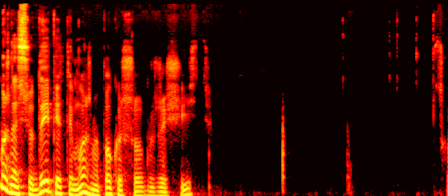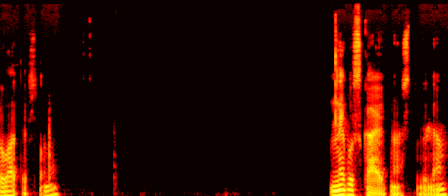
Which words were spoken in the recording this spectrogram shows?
Можна сюди піти, можна поки що вже 6. Сховати слона. Не пускають нас туди, да?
